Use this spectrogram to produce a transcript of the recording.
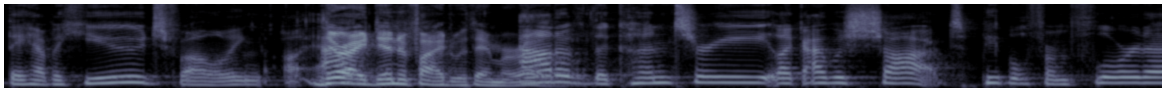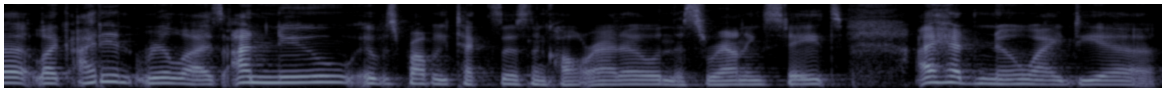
They have a huge following. they're Out- identified with amarillo out of the country. Like I was shocked. People from Florida, like I didn't realize. I knew it was probably Texas and Colorado and the surrounding states. I had no idea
